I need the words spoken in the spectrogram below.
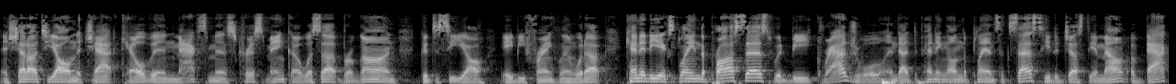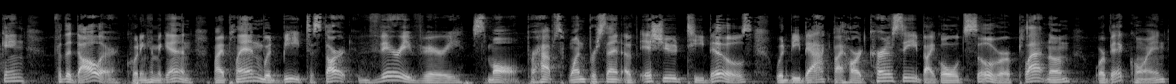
And shout out to y'all in the chat, Kelvin, Maximus, Chris Manka, what's up, Brogan? Good to see y'all. AB Franklin, what up? Kennedy explained the process would be gradual and that depending on the plan's success, he'd adjust the amount of backing for the dollar. Quoting him again, my plan would be to start very, very small. Perhaps 1% of issued T-bills would be backed by hard currency, by gold, silver, platinum, or Bitcoin.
